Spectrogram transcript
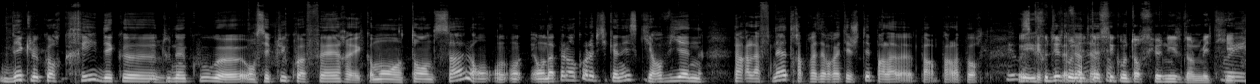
Dès que le corps crie, dès que hmm. tout d'un coup, on ne sait plus quoi faire et comment entendre ça, on, appelle encore les psychanalystes qui reviennent par la fenêtre après avoir été jetés par la, par, la porte. il faut dire qu'on est assez contorsionniste dans le métier.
